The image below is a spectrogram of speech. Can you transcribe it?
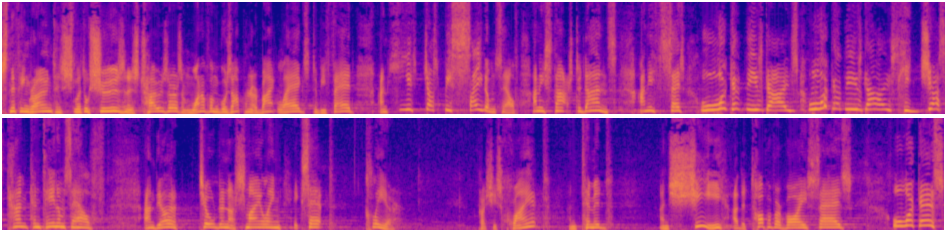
sniffing round his little shoes and his trousers, and one of them goes up on her back legs to be fed. And he is just beside himself, and he starts to dance. And he says, Look at these guys! Look at these guys! He just can't contain himself. And the other children are smiling, except Claire because she's quiet and timid. And she, at the top of her voice, says, Lucas,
